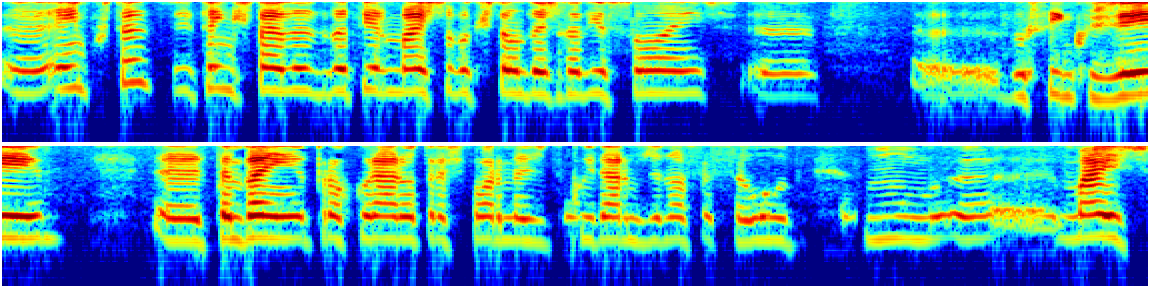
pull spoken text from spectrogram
eh, é importante. Tenho estado a debater mais sobre a questão das radiações, eh, eh, do 5G, também procurar outras formas de cuidarmos da nossa saúde hum, mais,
